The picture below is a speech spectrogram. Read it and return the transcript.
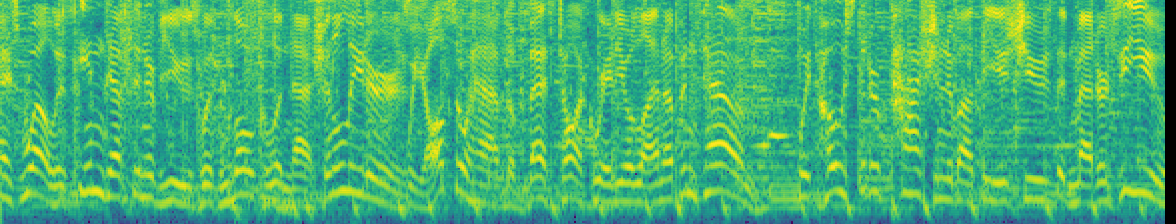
as well as in depth interviews with local and national leaders. We also have the best talk radio lineup in town, with hosts that are passionate about the issues that matter to you.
